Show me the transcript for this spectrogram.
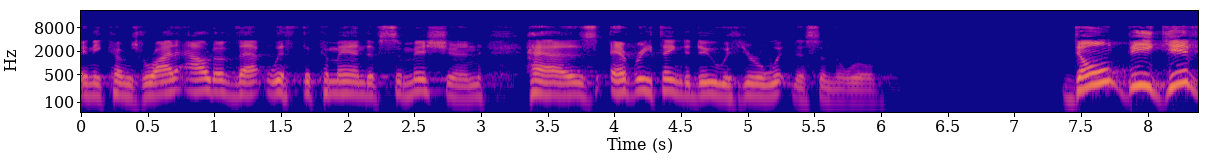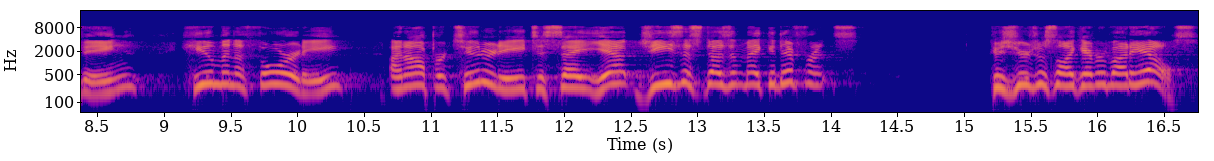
and he comes right out of that with the command of submission, has everything to do with your witness in the world. Don't be giving human authority an opportunity to say, yep, Jesus doesn't make a difference because you're just like everybody else.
